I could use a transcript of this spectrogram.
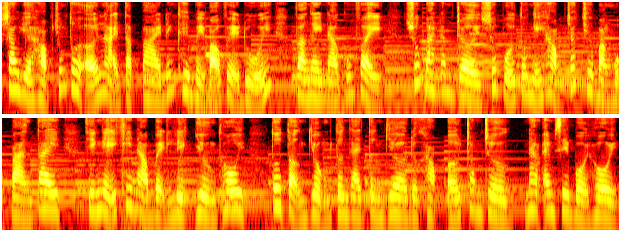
Sau giờ học chúng tôi ở lại tập bài đến khi bị bảo vệ đuổi và ngày nào cũng vậy. Suốt 3 năm trời, số buổi tôi nghỉ học chắc chưa bằng một bàn tay, chỉ nghĩ khi nào bệnh liệt giường thôi. Tôi tận dụng từng ngày từng giờ được học ở trong trường, nam MC bồi hồi.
